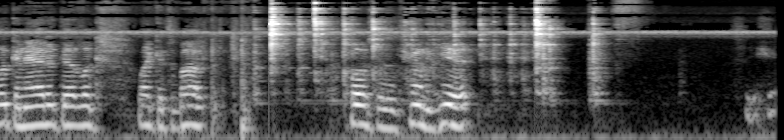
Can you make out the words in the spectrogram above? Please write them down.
looking at it, that looks like it's about close as it's going to get. see here.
